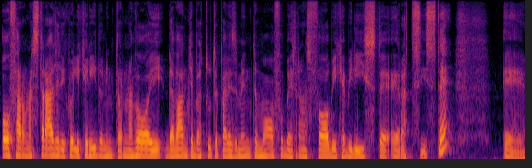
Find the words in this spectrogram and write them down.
o fare una strage di quelli che ridono intorno a voi davanti a battute palesemente omofobe, transfobiche, abiliste e razziste. E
